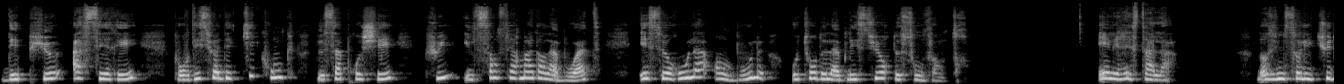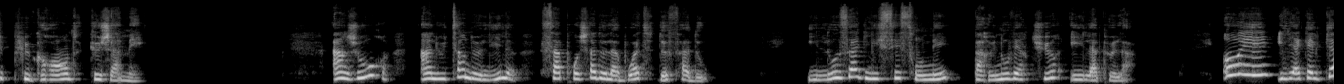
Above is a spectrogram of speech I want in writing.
des pieux acérés pour dissuader quiconque de s'approcher, puis il s'enferma dans la boîte et se roula en boule autour de la blessure de son ventre. Et il resta là, dans une solitude plus grande que jamais. Un jour, un lutin de l'île s'approcha de la boîte de Fado. Il osa glisser son nez par une ouverture et il appela. Ohé, il y a quelqu'un?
